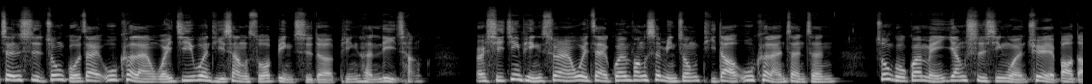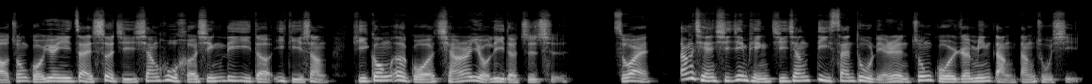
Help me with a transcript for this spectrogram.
珍视中国在乌克兰危机问题上所秉持的平衡立场。而习近平虽然未在官方声明中提到乌克兰战争。中国官媒央视新闻却也报道，中国愿意在涉及相互核心利益的议题上提供俄国强而有力的支持。此外，当前习近平即将第三度连任中国人民党党主席，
